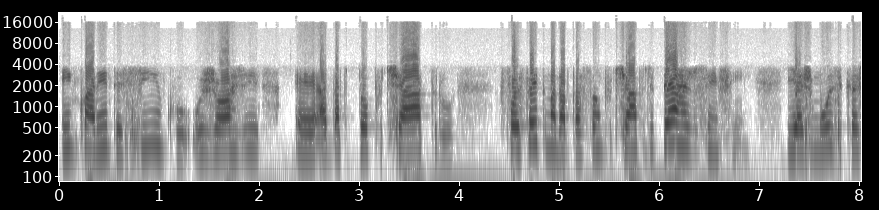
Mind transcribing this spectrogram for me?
em 45, o Jorge é, adaptou para o teatro, foi feita uma adaptação para o teatro de Terras do Sem Fim. E as músicas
